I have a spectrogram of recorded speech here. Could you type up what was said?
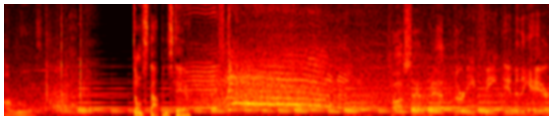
are rules. Don't stop and stare. Toss that bat 30 feet into the air.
